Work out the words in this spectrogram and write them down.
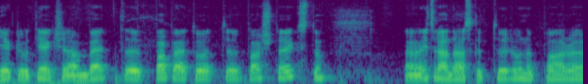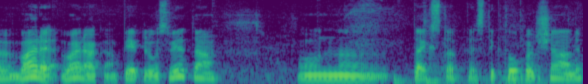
iekļūt iekšā, bet eh, papētot eh, pašu tekstu, eh, izrādās, ka tur runa par vairē, vairākām piekļuvas vietām. Un uh, teksta pēc tika tulkot šādi.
